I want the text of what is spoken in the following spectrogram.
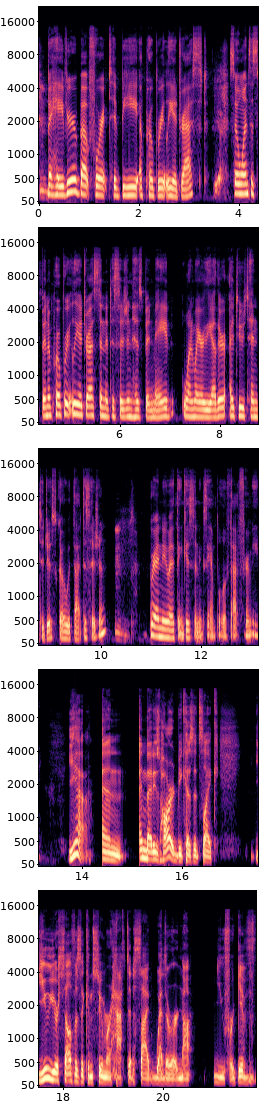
mm-hmm. behavior, but for it to be appropriately addressed. Yeah. So once it's been appropriately addressed and a decision has been made one way or the other, I do tend to just go with that decision. Mm-hmm. Brand new, I think, is an example of that for me. Yeah. And and that is hard because it's like you yourself as a consumer have to decide whether or not you forgive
